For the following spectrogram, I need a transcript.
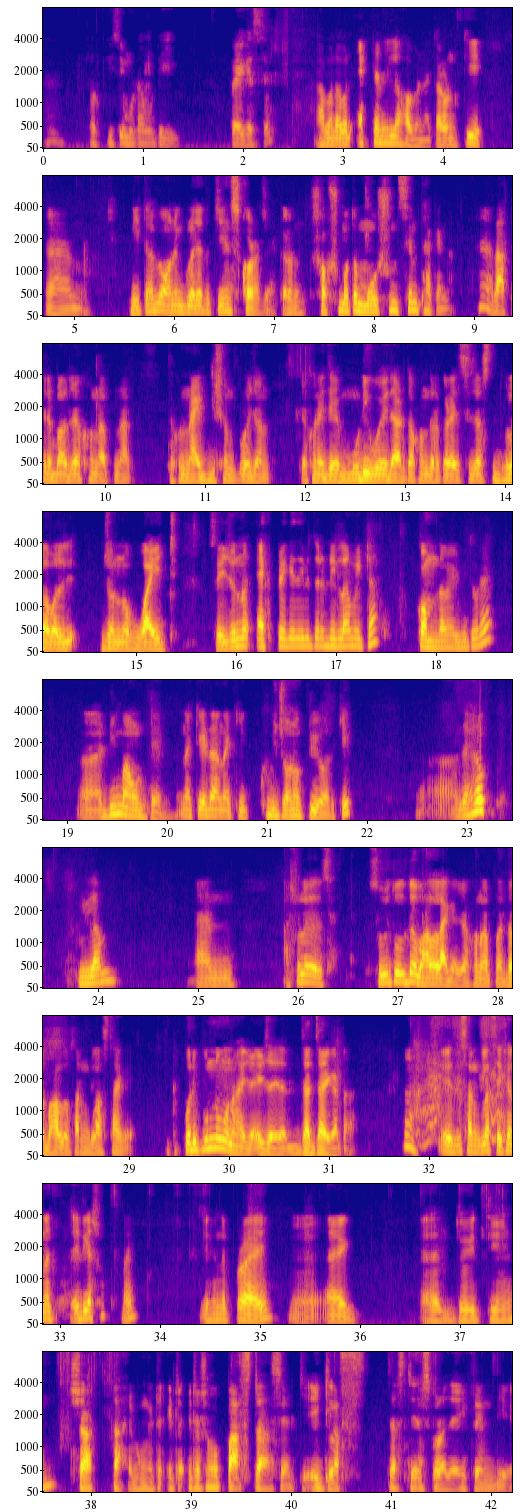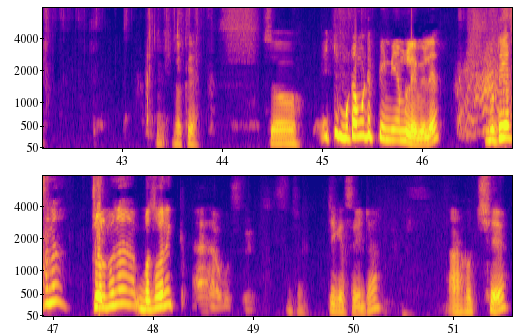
হ্যাঁ? সব কিছুই মোটামুটি হয়ে গেছে। আমার আবার একটা নিলে হবে না। কারণ কি নিতে হবে অনেকগুলো যাতে চেঞ্জ করা যায়। কারণ সবসময় তো মৌসুম সেম থাকে না। হ্যাঁ রাতের বেলা যখন আপনার তখন নাইট ভিশন প্রয়োজন, যখন এই যে মুডি ওয়েদার তখন দরকার আছে জাস্ট ধুলাবালির জন্য হোয়াইট সেই জন্য এক প্যাকেজের ভিতরে নিলাম এটা, কম দামের ভিতরে ডি মাউন্টেন নাকি এটা নাকি খুবই জনপ্রিয় আর কি যাই হোক, নিলাম। অ্যান্ড আসলে ছবি তুলতেও ভালো লাগে যখন আপনার একটা ভালো সানগ্লাস থাকে। পরিপূর্ণ মনে হয় এই জায়গা- জায়গাটা। হ্যাঁ এই যে সানগ্লাস এখানে এদিকে আসো, ভাই। এখানে প্রায় এক এক দুই তিন চারটা এবং এটা এটা এটা সহ পাঁচটা আছে আর কি। এই গ্লাস জাস্ট চেঞ্জ করা যায় এই ফ্রেম দিয়ে। ওকে সো একটু মোটামুটি প্রিমিয়াম লেভেলের ঠিক আছে না? চলবে না বসবানিক হ্যাঁ অবশ্যই। ঠিক আছে এটা। আর হচ্ছে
